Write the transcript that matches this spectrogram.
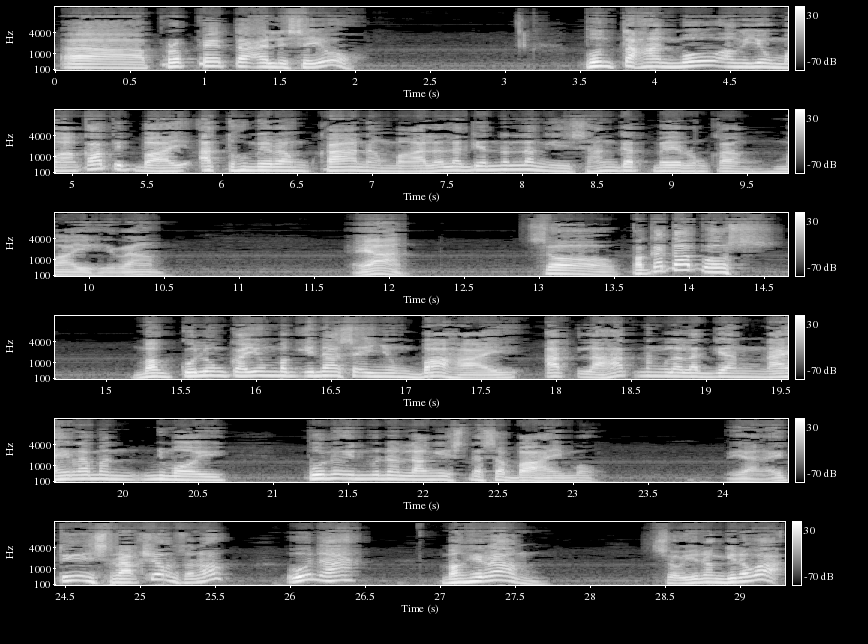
uh, Propeta Eliseo. Puntahan mo ang iyong mga kapitbahay at humiram ka ng mga lalagyan ng langis hanggat mayroon kang mahihiram. Ayan. So, pagkatapos, magkulong kayong mag-ina sa inyong bahay at lahat ng lalagyan nahiraman nyo mo'y punuin mo ng langis na sa bahay mo. Ayan. Ito yung instructions, ano? Una, manghiram. So, yun ang ginawa.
